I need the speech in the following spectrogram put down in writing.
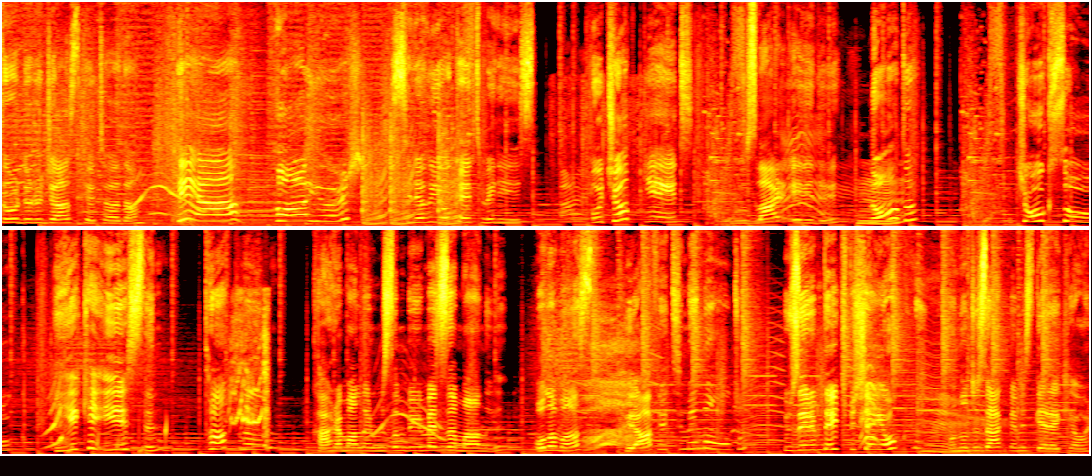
durduracağız kötü adam. Pia! Hayır! Silahı yok etmeliyiz. Uçup git. Buzlar eridi. Ne oldu? Çok soğuk. İyi ki iyisin. Tatlı. Kahramanlarımızın büyüme zamanı. Olamaz. Kıyafetime ne oldu? Üzerimde hiçbir şey yok mu? Bunu düzeltmemiz gerekiyor.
